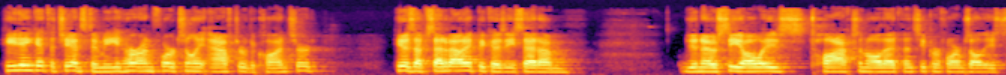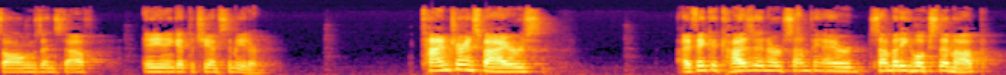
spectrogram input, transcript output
He didn't get the chance to meet her, unfortunately, after the concert he was upset about it because he said, um, you know, she always talks and all that, then she performs all these songs and stuff, and he didn't get the chance to meet her. Time transpires. I think a cousin or something, I heard somebody hooks them up,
